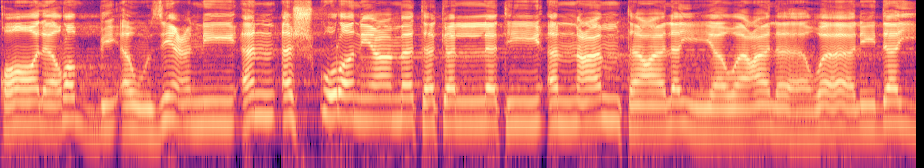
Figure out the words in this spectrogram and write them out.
قال رب أوزعني أن أشكر نعمتك التي أنعمت علي وعلى والدي.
